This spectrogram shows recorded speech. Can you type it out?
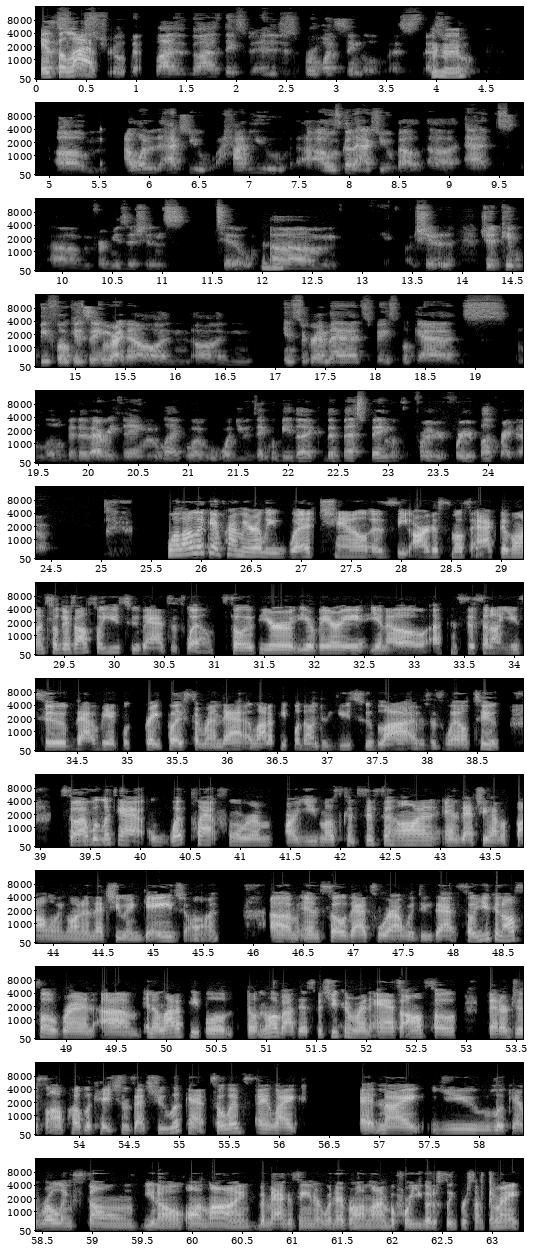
it's that's, a lot. That's true. That's a lot, of, a lot of things, and it's just for one single. That's that's Mhm. true. Um, I wanted to ask you, how do you? I was gonna ask you about uh, ads um, for musicians too. Mhm. Um, should should people be focusing right now on on Instagram ads, Facebook ads, a little bit of everything? Like, what what do you think would be like the best bang for your, for your buck right now? Well, I look at primarily what channel is the artist most active on. So there's also YouTube ads as well. So if you're you're very you know uh, consistent on YouTube, that would be a great place to run that. A lot of people don't do YouTube lives as well too. So I would Mhm. look at what platform are you most consistent on, and that you have a following on, and that you engage on. Um, and so that's where I would do that. So you can also run, um, and a lot of people don't know about this, but you can run ads also that are just on publications that you look at. So let's say like at night you look at Rolling Stone, you know, online, the magazine or whatever online before you go to sleep or something, right?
